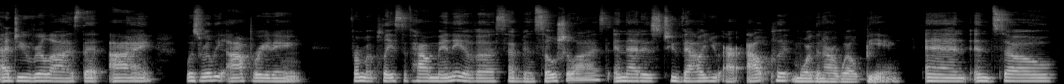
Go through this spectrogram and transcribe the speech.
I do realize that I was really operating from a place of how many of us have been socialized, and that is to value our output more than our well being. And, and so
